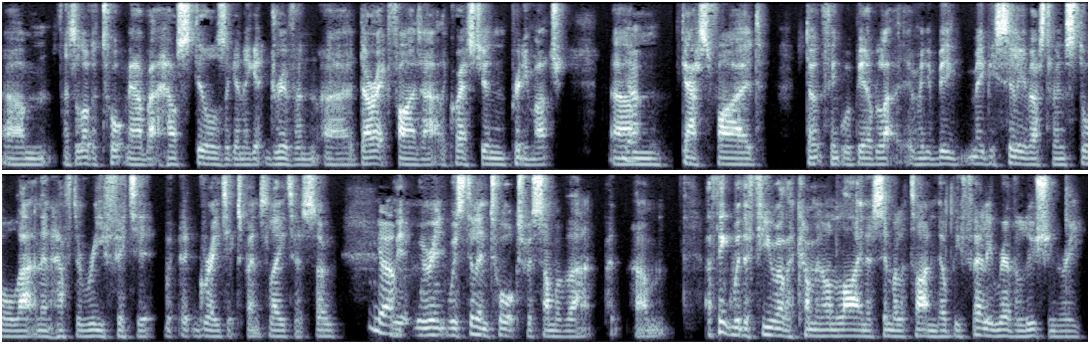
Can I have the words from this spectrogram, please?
Um, there's a lot of talk now about how stills are going to get driven. Uh, direct fires out of the question, pretty much um, yeah. gas fired. Don't think we'll be able to, I mean, it'd be maybe silly of us to install that and then have to refit it at great expense later. So yeah. we, we're, in, we're still in talks with some of that. But um, I think with a few other coming online at a similar time, there'll be fairly revolutionary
